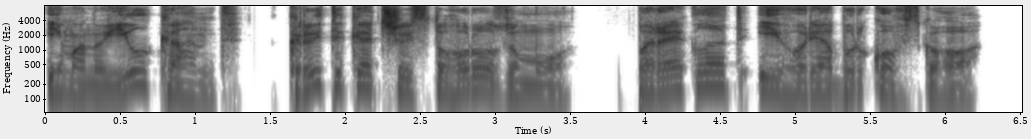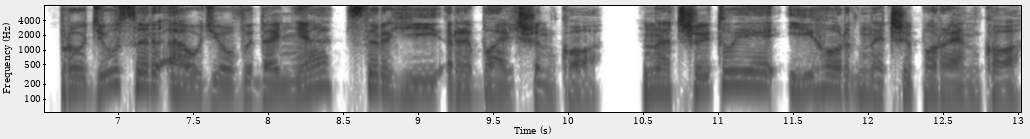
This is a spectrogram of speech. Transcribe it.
Іммануїл Кант Критика чистого розуму. Переклад Ігоря Бурковського. Продюсер аудіовидання Сергій Рибальченко. Начитує Ігор Нечипоренко.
